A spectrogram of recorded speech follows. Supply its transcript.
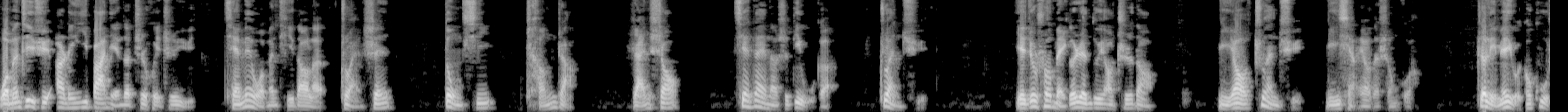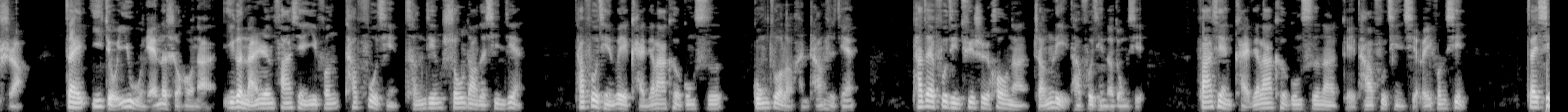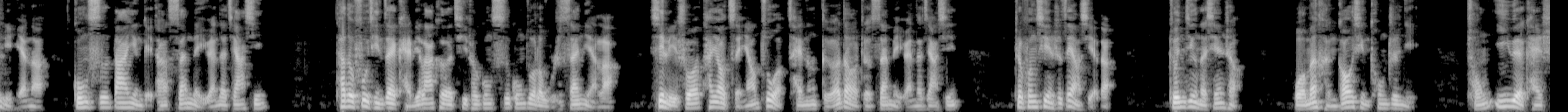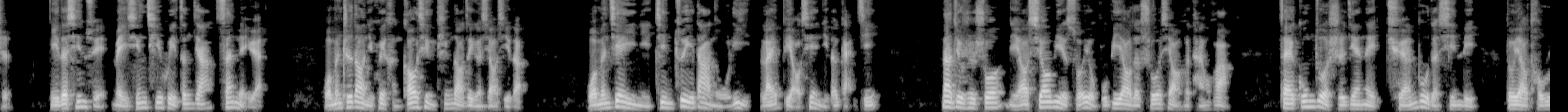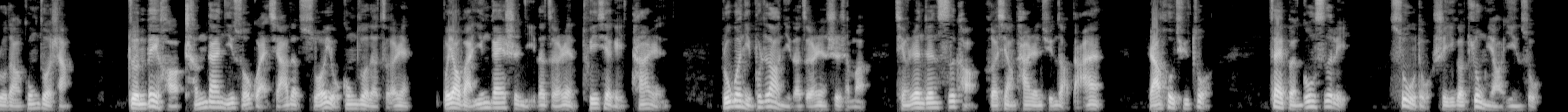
我们继续二零一八年的智慧之语。前面我们提到了转身、洞悉、成长、燃烧，现在呢是第五个赚取。也就是说，每个人都要知道，你要赚取你想要的生活。这里面有一个故事啊，在一九一五年的时候呢，一个男人发现一封他父亲曾经收到的信件。他父亲为凯迪拉克公司。工作了很长时间，他在父亲去世后呢，整理他父亲的东西，发现凯迪拉克公司呢给他父亲写了一封信，在信里面呢，公司答应给他三美元的加薪。他的父亲在凯迪拉克汽车公司工作了五十三年了，信里说他要怎样做才能得到这三美元的加薪。这封信是这样写的：“尊敬的先生，我们很高兴通知你，从一月开始。”你的薪水每星期会增加三美元，我们知道你会很高兴听到这个消息的。我们建议你尽最大努力来表现你的感激，那就是说你要消灭所有不必要的说笑和谈话，在工作时间内全部的心力都要投入到工作上，准备好承担你所管辖的所有工作的责任，不要把应该是你的责任推卸给他人。如果你不知道你的责任是什么，请认真思考和向他人寻找答案，然后去做。在本公司里，速度是一个重要因素，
